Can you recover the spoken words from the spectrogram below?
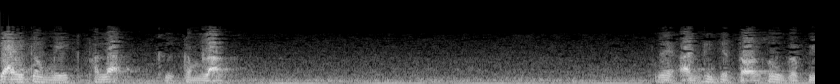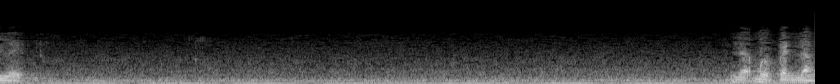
ใจต้องมีพละคือกำลังในอันที่จะต่อสู้กับกิเลสและเมื่อเป็นอย่าง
